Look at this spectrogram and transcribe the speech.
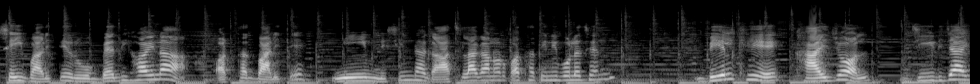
সেই বাড়িতে রোগ ব্যাধি হয় না। অর্থাৎ বাড়িতে নিম নিশিন্দা গাছ লাগানোর কথা তিনি বলেছেন। বেল খেয়ে খায় জল, জির যায়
